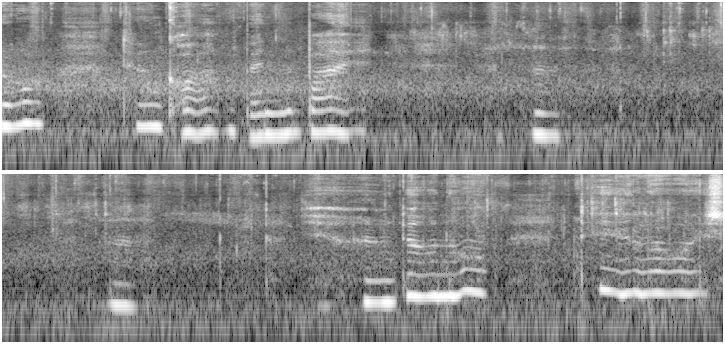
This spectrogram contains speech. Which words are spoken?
รู้ถึงความเป็นไปอย่างดาวนกที่ลอยส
